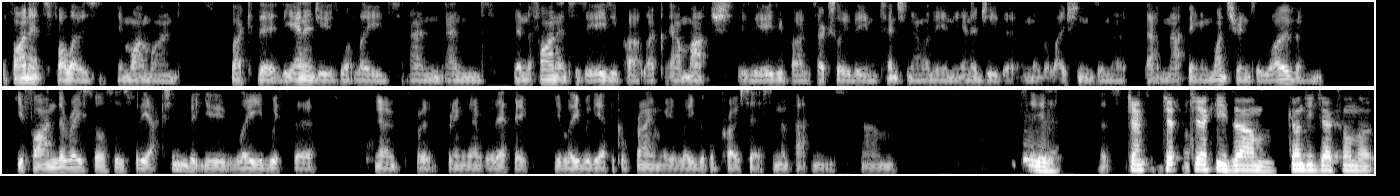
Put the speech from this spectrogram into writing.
the finance follows in my mind like the the energy is what leads. And and then the finance is the easy part like how much is the easy part. It's actually the intentionality and the energy that and the relations and the, that mapping. And once you're interwoven you find the resources for the action but you lead with the you know for, for an example with ethic you lead with the ethical frame where you lead with the process and the patterns. Um so yeah, mm. that's, that's Jackie's um Gunji Jack's on the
